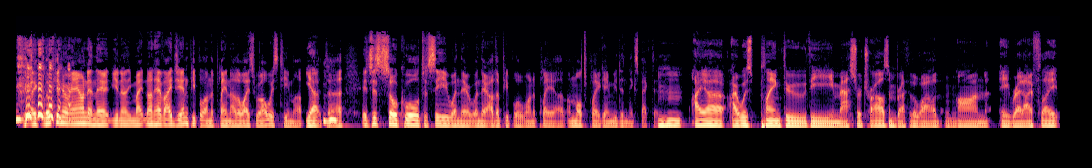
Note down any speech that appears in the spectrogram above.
You're like looking around, and there, you know, you might not have IGN people on the plane. Otherwise, we always team up. Yeah. But, uh, it's just so cool to see when there when there are other people who want to play a, a multiplayer game you didn't expect it. I uh I was playing through the Master Trials in Breath of the Wild on a red eye flight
